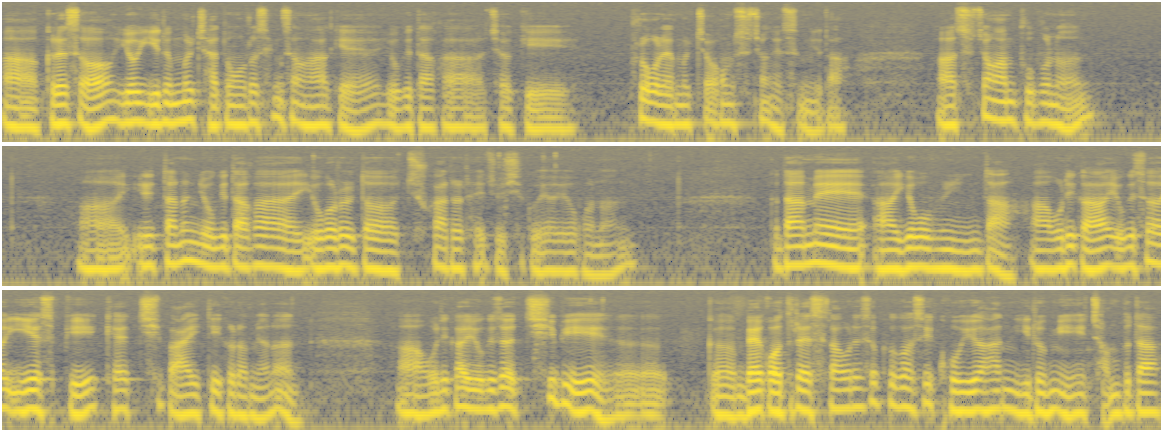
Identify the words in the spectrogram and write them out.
아, 그래서 요 이름을 자동으로 생성하게 여기다가 저기 프로그램을 조금 수정했습니다. 아, 수정한 부분은 아, 일단은 여기다가 요거를 더 추가를 해 주시고요. 요거는 그 다음에 아, 요 부분입니다. 아, 우리가 여기서 ESP get chip ID 그러면은 아, 우리가 여기서 칩이 어, 그 맥 어드레스라고 그래서 그것이 고유한 이름이 전부 다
